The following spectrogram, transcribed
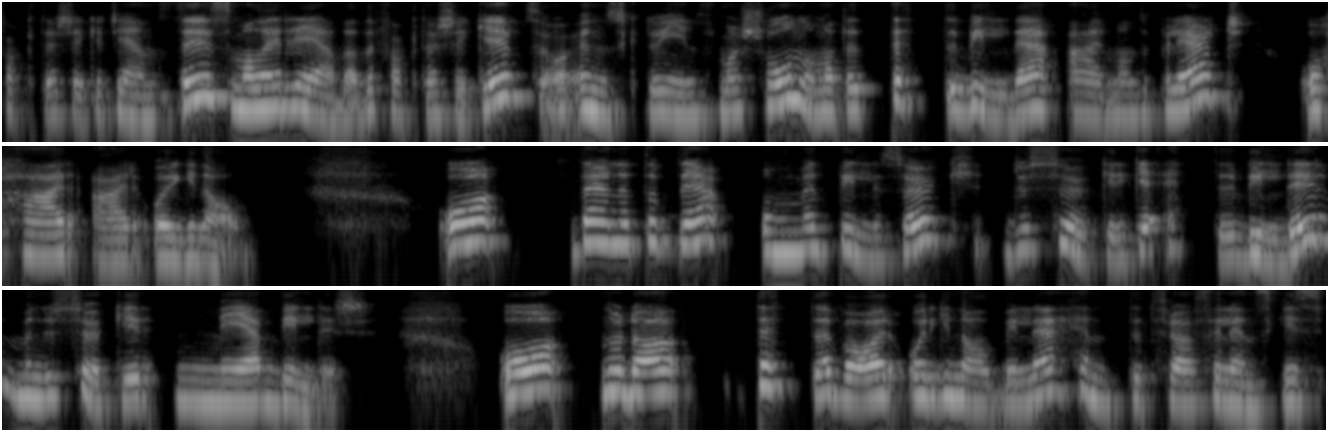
faktasjekkertjenester som allerede hadde faktasjekket og ønsket å gi informasjon om at dette bildet er manipulert, og her er originalen. Og det er nettopp det, om et bildesøk. Du søker ikke etter bilder, men du søker med bilder. Og når da dette var originalbildet hentet fra Zelenskyjs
